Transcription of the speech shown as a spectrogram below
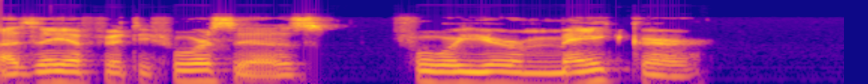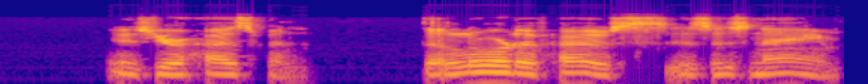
Isaiah 54 says, For your maker is your husband. The Lord of hosts is his name.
